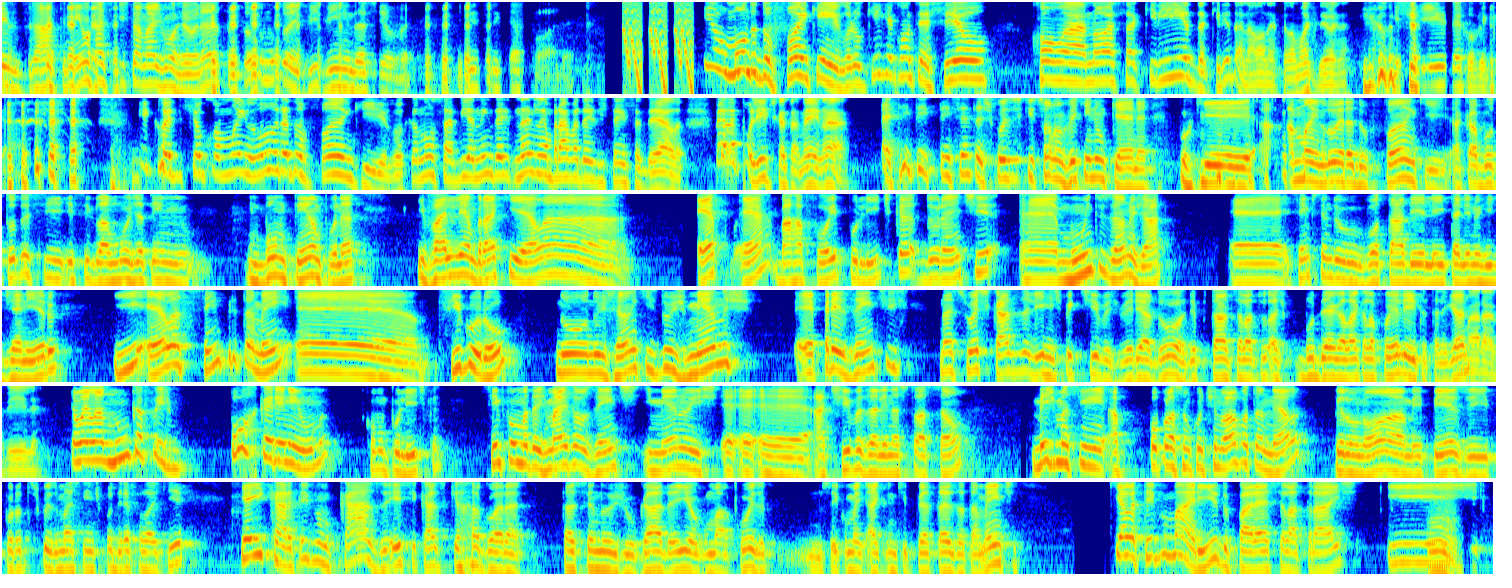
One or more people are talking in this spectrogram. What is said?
Exato, né? nenhum racista mais morreu, né? Tá todo mundo aí, vivinho da Silva. Isso que é foda. E o mundo do funk, hein, Igor? O que, que aconteceu com a nossa querida. Querida não, né? Pelo amor de Deus, né? O que aconteceu? Querida é complicado. o que aconteceu com a mãe loura do funk, Igor? Que eu não sabia, nem, de... nem lembrava da existência dela. Ela é política também, não é? É, tem, tem, tem, certas coisas que só não vê quem não quer, né? Porque a, a mãe loira do funk acabou todo esse, esse glamour já tem um bom tempo, né? E vale lembrar que ela é, é barra foi política durante é, muitos anos já, é, sempre sendo votada e eleita ali no Rio de Janeiro, e ela sempre também é, figurou no, nos rankings dos menos é, presentes nas suas casas ali respectivas, vereador, deputado, sei lá, as bodegas lá que ela foi eleita, tá ligado? Maravilha. Então ela nunca fez porcaria nenhuma como política, sempre foi uma das mais ausentes e menos é, é, é ativas ali na situação. Mesmo assim, a população continuava votando nela, pelo nome, peso e por outras coisas mais que a gente poderia falar aqui. E aí, cara, teve um caso, esse caso que agora está sendo julgado aí, alguma coisa, não sei como é, em que pé está exatamente, que ela teve um marido, parece, lá atrás, e hum.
